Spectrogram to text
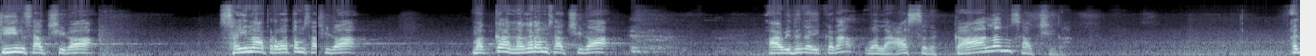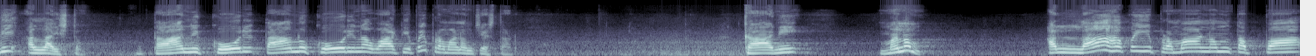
తీన్ సాక్షిగా సైనా పర్వతం సాక్షిగా మక్కా నగరం సాక్షిగా ఆ విధంగా ఇక్కడ వాళ్ళ ఆసర కాలం సాక్షిగా. అది అల్లా ఇష్టం. తాని కోరి తాను కోరిన వాటిపై ప్రమాణం చేస్తాడు. కానీ మనం అల్లాహపై ప్రమాణం తప్ప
